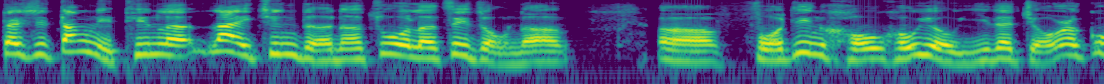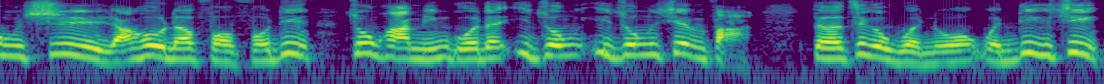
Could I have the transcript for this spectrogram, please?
但是当你听了赖清德呢做了这种呢，呃，否定侯侯友谊的九二共识，然后呢否否定中华民国的一中一中宪法的这个稳稳定性，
